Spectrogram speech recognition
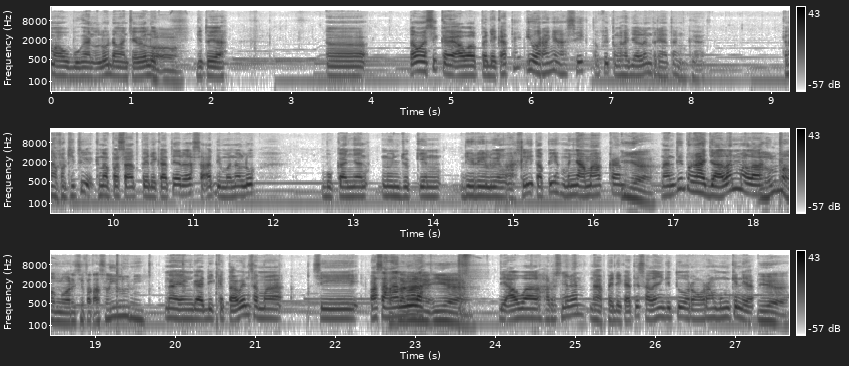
sama hubungan lu dengan cewek lu Oh, oh. gitu ya. Eh tau gak sih kayak awal PDKT ih orangnya asik tapi tengah jalan ternyata enggak. Kenapa gitu ya? Kenapa saat PDKT adalah saat di mana lu bukannya nunjukin diri lu yang asli tapi menyamakan? Iya. Nanti tengah jalan malah lu malah ngeluarin sifat asli lu nih. Nah yang nggak diketahuin sama si pasangan lu lah. Iya di awal harusnya kan nah PDKT salahnya gitu orang-orang mungkin ya. Iya.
